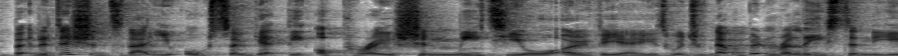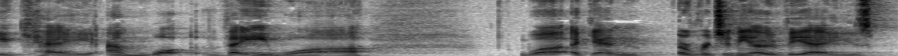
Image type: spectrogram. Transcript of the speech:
But in addition to that, you also get the Operation Meteor OVAs, which have never been released in the UK, and what they were were, again, originally OVAs,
